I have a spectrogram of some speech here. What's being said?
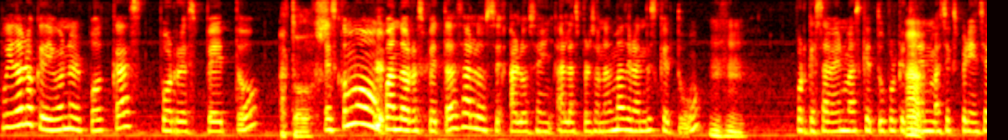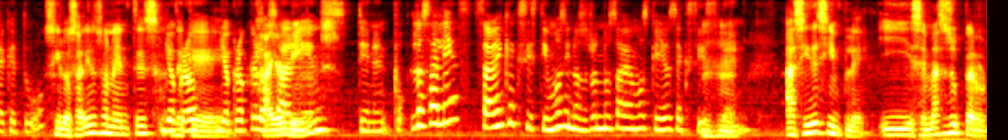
cuido lo que digo en el podcast por respeto. A todos. Es como cuando respetas a los, a los a las personas más grandes que tú. Porque saben más que tú, porque ah. tienen más experiencia que tú. Si los aliens son entes yo creo, que yo creo que los aliens tienen... Los aliens saben que existimos y nosotros no sabemos que ellos existen. Así de simple. Y se me hace súper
